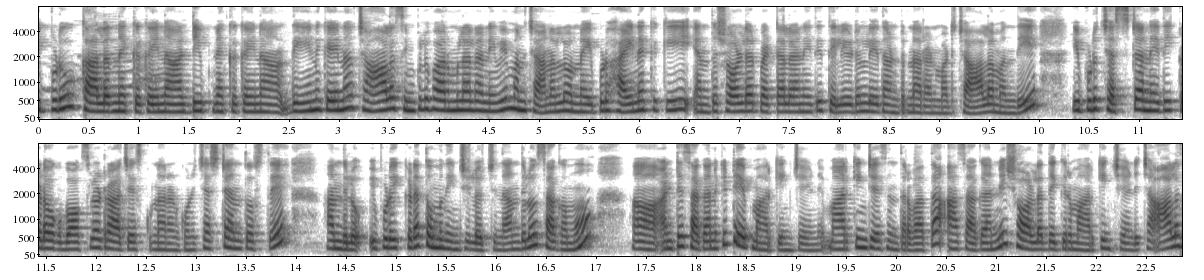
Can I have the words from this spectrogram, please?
ఇప్పుడు కాలర్ నెక్కకైనా డీప్ నెక్కకైనా దేనికైనా చాలా సింపుల్ ఫార్ములాలు అనేవి మన ఛానల్లో ఉన్నాయి. ఇప్పుడు హై నెక్కి ఎంత షోల్డర్ పెట్టాలనేది తెలియడం లేదంటున్నారనమాట చాలామంది. ఇప్పుడు చెస్ట్ అనేది ఇక్కడ ఒక బాక్స్లో డ్రా చేసుకున్నారనుకోండి చెస్ట్ ఎంత వస్తే అందులో. ఇప్పుడు ఇక్కడ తొమ్మిది ఇంచులు వచ్చింది. అందులో సగము అంటే సగానికి టేప్ మార్కింగ్ చేయండి. మార్కింగ్ చేసిన తర్వాత ఆ సగాన్ని షోల్డర్ దగ్గర మార్కింగ్ చేయండి. చాలా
